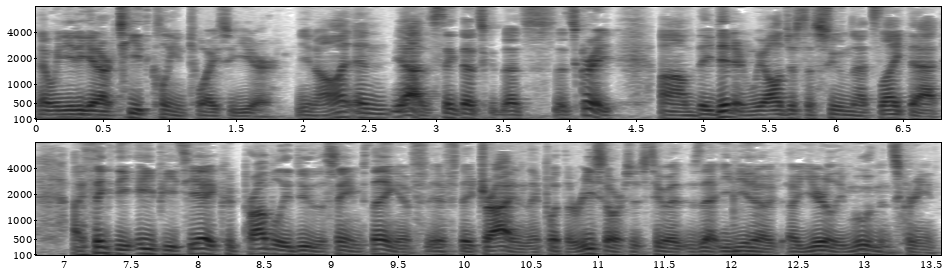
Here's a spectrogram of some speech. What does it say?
that we need to get our teeth cleaned twice a year, you know? And yeah, I think that's, that's, that's great. Um, they didn't. We all just assume that's like that. I think the APTA could probably do the same thing if, if they tried and they put the resources to it, is that you need a, a yearly movement screen.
